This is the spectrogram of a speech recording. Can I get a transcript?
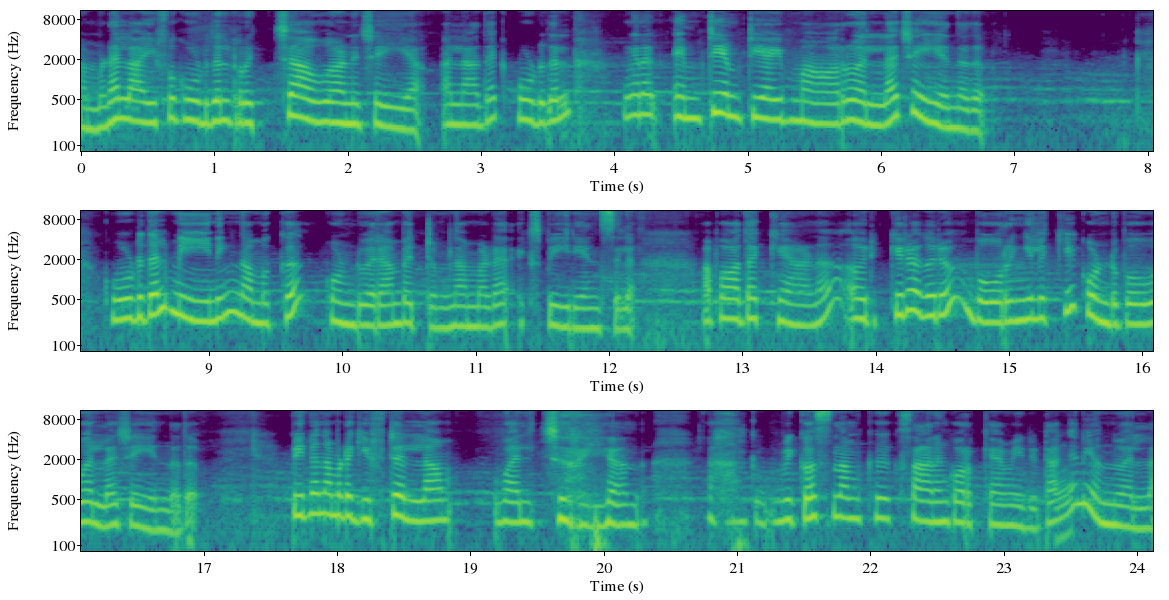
നമ്മുടെ ലൈഫ് കൂടുതൽ റിച്ച് ആവുകയാണ് ചെയ്യുക. അല്ലാതെ കൂടുതൽ ഇങ്ങനെ എം ടി എം ടി ആയി മാറുമല്ല ചെയ്യുന്നത്. കൂടുതൽ മീനിങ് നമുക്ക് കൊണ്ടുവരാൻ പറ്റും നമ്മുടെ എക്സ്പീരിയൻസിൽ അപ്പോൾ അതൊക്കെയാണ് ഒരിക്കലും അതൊരു ബോറിങ്ങിലേക്ക് കൊണ്ടുപോവുകയല്ല ചെയ്യുന്നത്. പിന്നെ നമ്മുടെ ഗിഫ്റ്റ് എല്ലാം വലിച്ചെറിയാന്ന് ബിക്കോസ് നമുക്ക് സാധനം കുറയ്ക്കാൻ വേണ്ടിയിട്ട് അങ്ങനെയൊന്നുമല്ല.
